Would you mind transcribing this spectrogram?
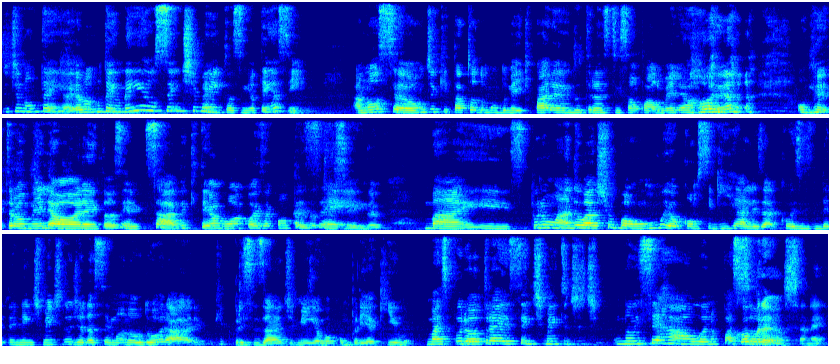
Gente, não tenho, eu não tenho nem o sentimento, assim, eu tenho assim, a noção de que tá todo mundo meio que parando, o trânsito em São Paulo melhora, o metrô melhora, então assim, a gente sabe que tem alguma coisa acontecendo. Mas, por um lado, eu acho bom eu conseguir realizar coisas independentemente do dia da semana ou do horário, que precisar de mim eu vou cumprir aquilo. Mas, por outro, é esse sentimento de tipo, não encerrar, o ano passou. Cobrança, né?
